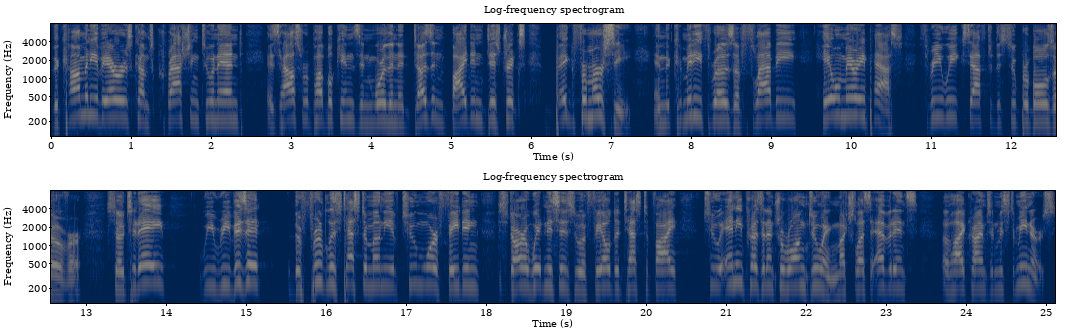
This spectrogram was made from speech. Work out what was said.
The comedy of errors comes crashing to an end as House Republicans in more than a dozen Biden districts beg for mercy, and the committee throws a flabby Hail Mary pass three weeks after the Super Bowl's over. So today, we revisit the fruitless testimony of two more fading star witnesses who have failed to testify to any presidential wrongdoing, much less evidence of high crimes and misdemeanors.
